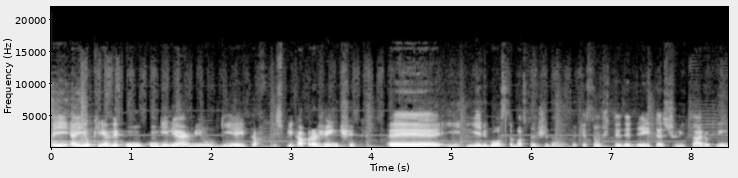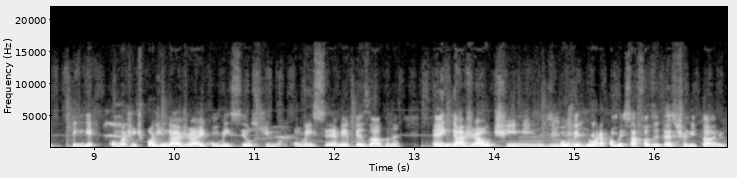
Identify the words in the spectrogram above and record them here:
Aí, aí eu queria ver com, com o Guilherme, o Gui aí, para explicar para gente, é, e, e, ele gosta bastante da, da, questão de TDD e teste unitário, eu queria entender como a gente pode engajar e convencer os times. Convencer é meio pesado, né? é engajar o time, o desenvolvedor, a começar a fazer teste unitário.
